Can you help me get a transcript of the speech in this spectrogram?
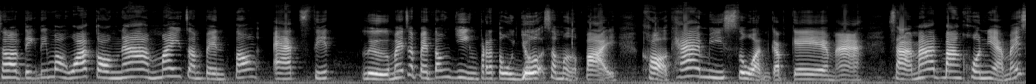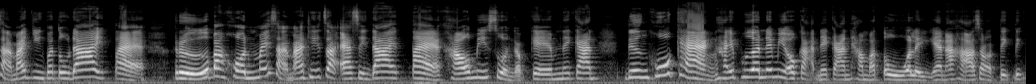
สำหรับติ๊กติ๊กมองว่ากองหน้าไม่จำเป็นต้องแอสซิด หรือไม่จำเป็นต้องยิงประตูเยอะเสมอไป ขอแค่มีส่วนกับเกมอะสามารถบางคนเนี่ยไม่สามารถยิงประตูได้ แต่หรือบางคนไม่สามารถที่จะแอซิดได้ แต่เขามีส่วนกับเกมในการดึงคู่แข่งให้เพื่อนได้มีโอกาสในการทำประตูอะไรอย่างเงี้ยนะคะสำหรับติ๊กติ๊ก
